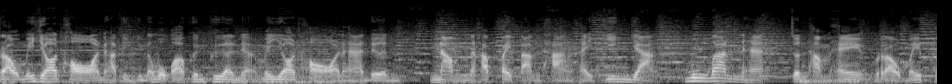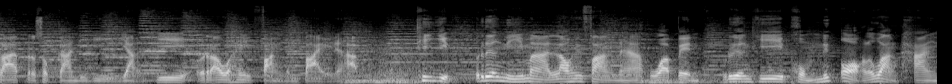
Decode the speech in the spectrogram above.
เราไม่ย่อท้อนะครับจริงๆต้องบอกว่าเพื่อนๆเนี่ยไม่ย่อท้อนะฮะเดินนำนะครับไปตามทางไฮกิ้งอย่างมุ่งมั่นนะฮะจนทำให้เราไม่พลาดประสบการณ์ดีๆ อย่างที่เราให้ฟังกันไปนะครับ ที่หยิบเรื่องนี้มาเล่าให้ฟังนะฮะเพราะว่าเป็นเรื่องที่ผมนึกออกระหว่างทางจ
